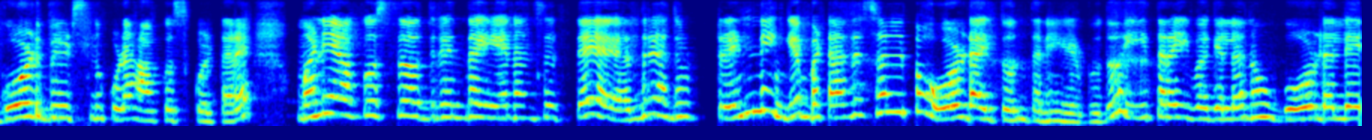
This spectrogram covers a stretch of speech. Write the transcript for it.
ಗೋಲ್ಡ್ ಬೀಡ್ಸ್ ನು ಕೂಡ ಹಾಕಿಸ್ಕೊಳ್ತಾರೆ. ಮಣಿ ಹಾಕಿಸೋದ್ರಿಂದ ಏನ್ ಅನ್ಸುತ್ತೆ ಅಂದ್ರೆ ಅದು ಟ್ರೆಂಡಿಂಗ್ ಬಟ್ ಆದ್ರೆ ಸ್ವಲ್ಪ ಓಲ್ಡ್ ಆಯ್ತು ಅಂತಾನೆ ಹೇಳ್ಬೋದು. ಈ ತರ ಇವಾಗೆಲ್ಲಾನು ಗೋಲ್ಡ್ ಅಲ್ಲೇ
